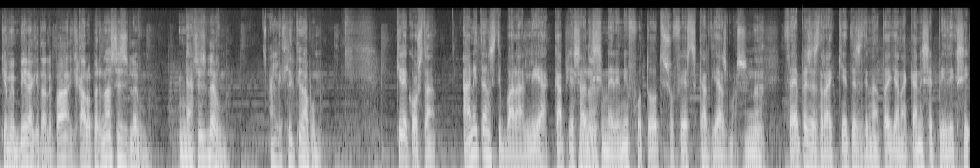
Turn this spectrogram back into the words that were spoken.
και με μπύρα και τα λοιπά, και καλοπερνάς, σε ζηλεύουμε. Ναι, Σε ζηλεύουμε. αλήθεια. Τι, τι να πούμε. Κύριε Κώστα, αν ήταν στην παραλία κάποια σαν Ναι. τη σημερινή φωτό της Σοφίας της καρδιάς μας, Ναι. θα έπαιζες ρακέτες δυνατά για να κάνεις επίδειξη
